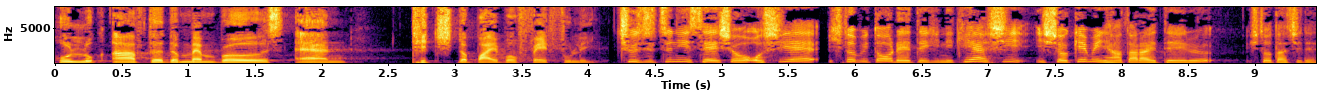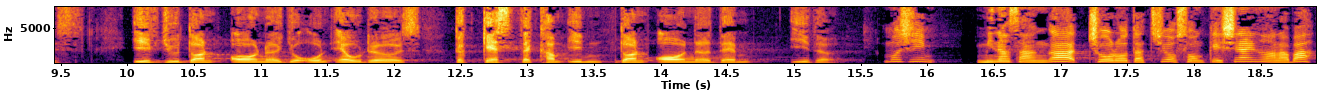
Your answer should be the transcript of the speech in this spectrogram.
who look after the members and teach the Bible faithfully. 忠実に聖書を教え、人々を霊的にケアし、一生懸命に働いている人たちです。If you don't honor your own elders, the guests that come in don't honor them either. もし皆さんが長老たちを尊敬しないのならば、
